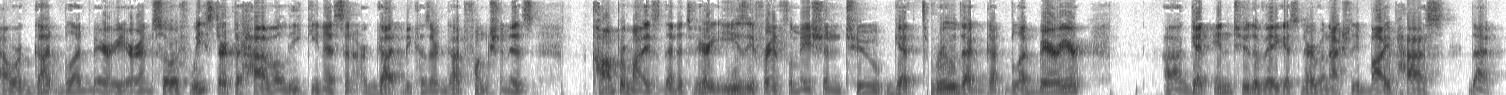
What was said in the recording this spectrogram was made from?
our gut blood barrier. And so if we start to have a leakiness in our gut because our gut function is compromised, then it's very easy for inflammation to get through that gut blood barrier, uh, get into the vagus nerve, and actually bypass that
